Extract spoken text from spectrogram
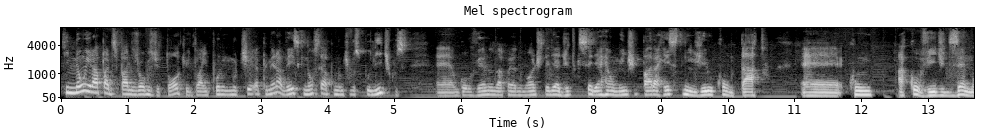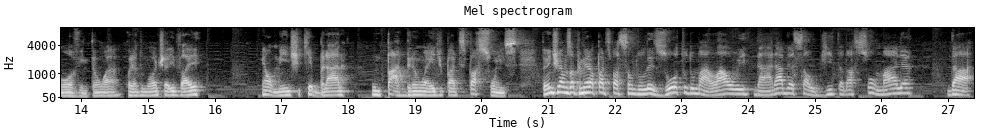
que não irá participar dos Jogos de Tóquio, então aí por motivo, é a primeira vez que não será por motivos políticos. É, o governo da Coreia do Norte teria dito que seria realmente para restringir o contato é, com a Covid-19. Então a Coreia do Norte aí vai realmente quebrar um padrão aí de participações. Então tivemos a primeira participação do Lesoto, do Malawi, da Arábia Saudita, da Somália, da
